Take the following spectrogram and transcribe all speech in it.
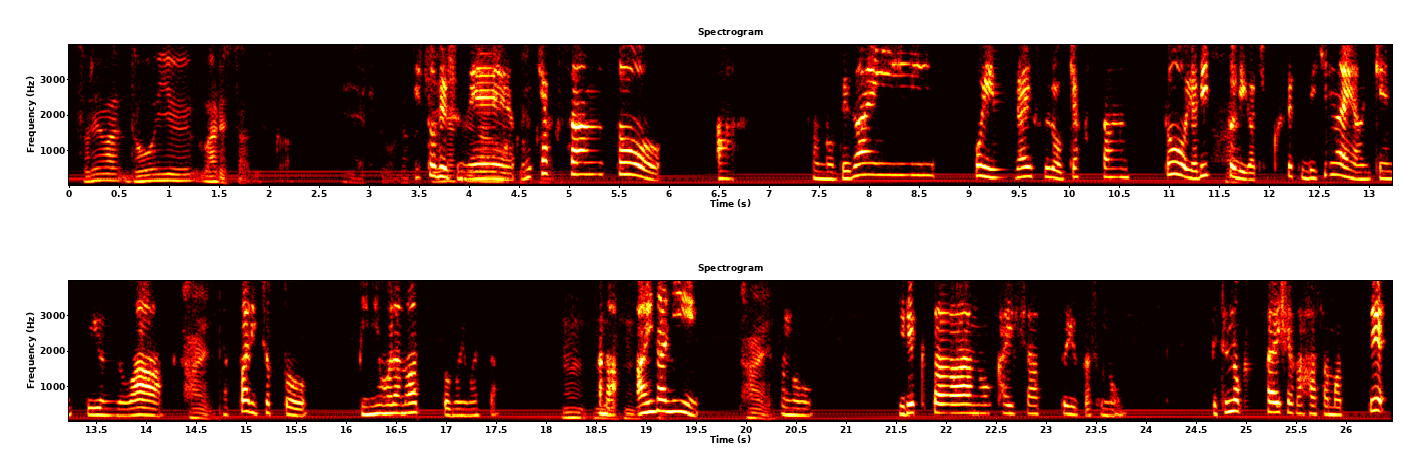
それはどういう悪さですか？えっ、と、なんかえっとですね、お客さんと、あ、そのデザインを依頼するお客さんとやり取りが直接できない案件っていうのは、はい。やっぱりちょっと微妙だなと思いました。うんうんうんあの、間に、はい。その、ディレクターの会社というか、その、別の会社が挟まって、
